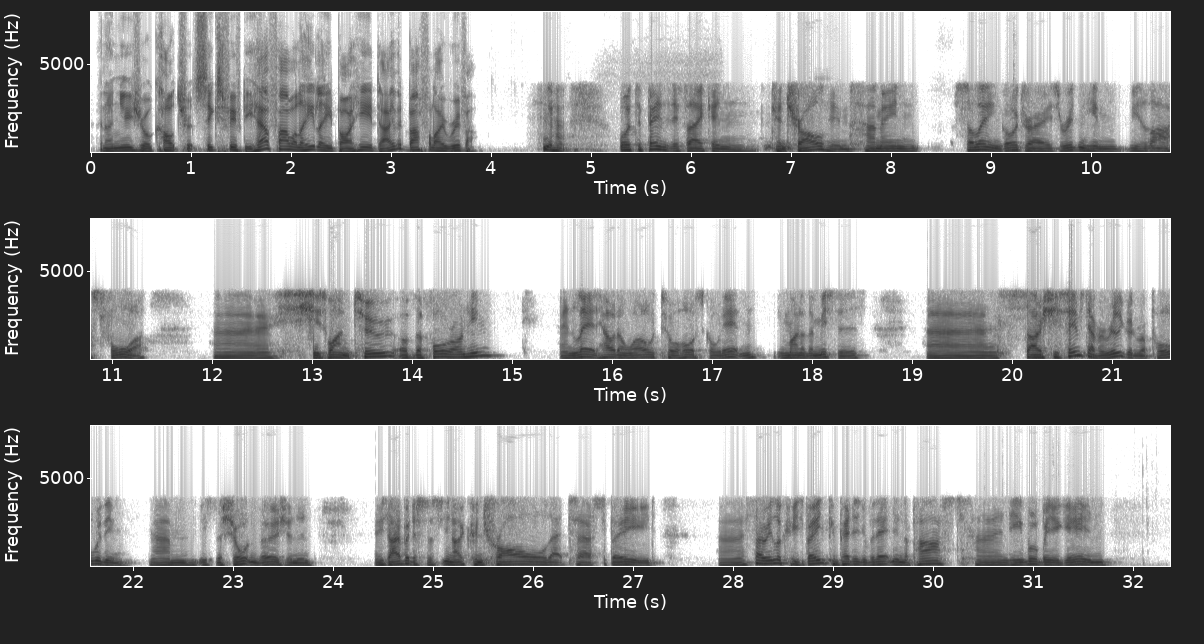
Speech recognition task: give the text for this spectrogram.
an unusual culture at 650. How far will he lead by here, David? Buffalo River. well, it depends if they can control him. I mean, Celine Gaudray's ridden him his last four. Uh, she's won two of the four on him and led held on well to a horse called Ayrton in one of the misses. Uh, so she seems to have a really good rapport with him. Um, it's the shortened version, and he's able to you know control that uh, speed. Uh, so look, he's been competitive with Ayrton in the past, and he will be again.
